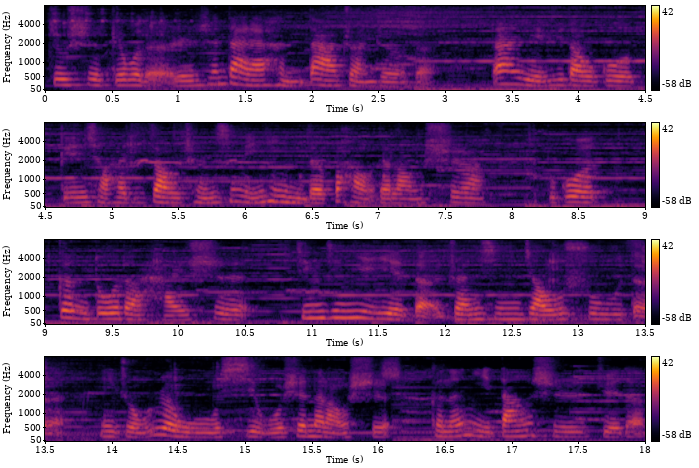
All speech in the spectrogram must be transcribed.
就是给我的人生带来很大转折的。当然，也遇到过给小孩子造成心理阴影的不好的老师了。不过，更多的还是兢兢业业的、专心教书的那种润物细无声的老师。可能你当时觉得。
